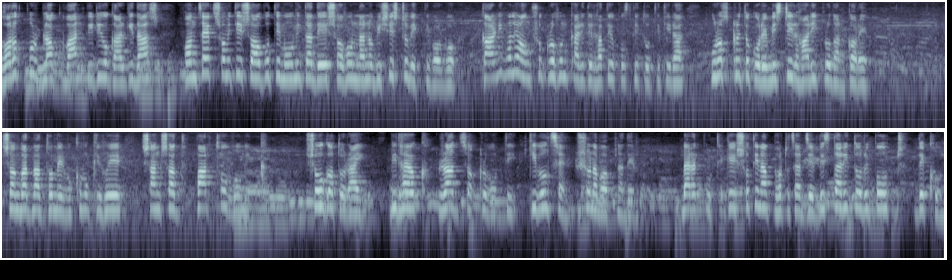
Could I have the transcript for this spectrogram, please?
Bharatpur block one BDO Gargi Das, panchayat সমিতির সভাপতি মৌমিতা দে সহ অন্যান্য বিশিষ্ট ব্যক্তিবর্গ। কার্নিভালে অংশগ্রহণকারীদের হাতে উপস্থিত অতিথিরা পুরস্কৃত করে মিষ্টির হাঁড়ি প্রদান করে। সংবাদ মাধ্যমের মুখোমুখি হয়ে সাংসদ পার্থ ভৌমিক। সৌগত রায়, বিধায়ক রাজ চক্রবর্তী, কি বলছেন শোনাব আপনাদের। ব্যারাকপুর থেকে সতীনাথ ভট্টাচার্যের বিস্তারিত রিপোর্ট দেখুন।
